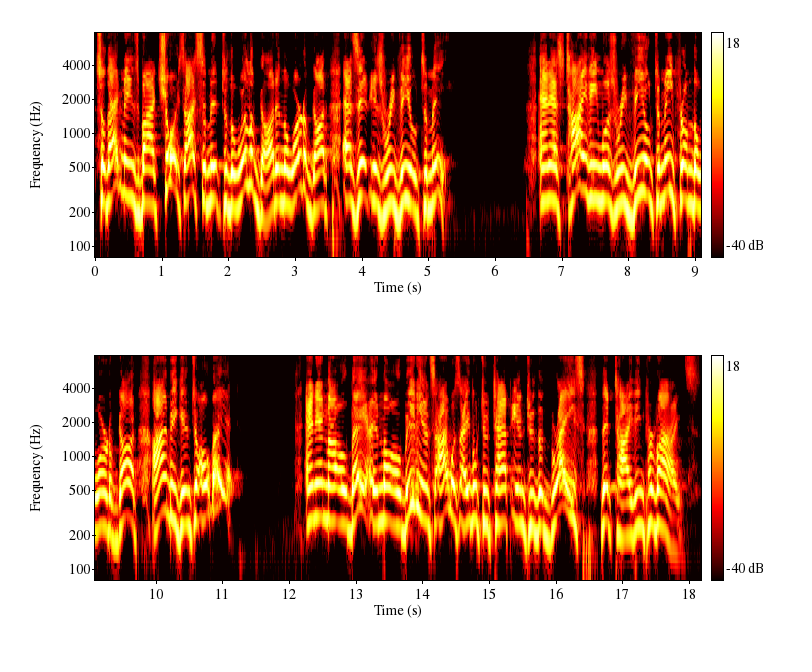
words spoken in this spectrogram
So that means by choice, I submit to the will of God and the word of God as it is revealed to me. And as tithing was revealed to me from the word of God, I begin to obey it. And in my, obey, in my obedience, I was able to tap into the grace that tithing provides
